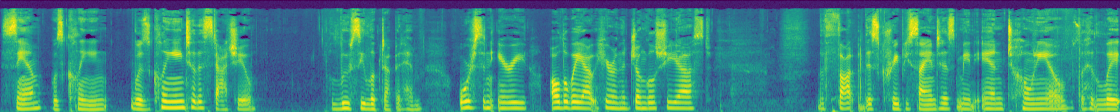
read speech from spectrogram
Sam was clinging was clinging to the statue. Lucy looked up at him. Orson Eerie, all the way out here in the jungle, she asked. The thought of this creepy scientist made Antonio's le-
